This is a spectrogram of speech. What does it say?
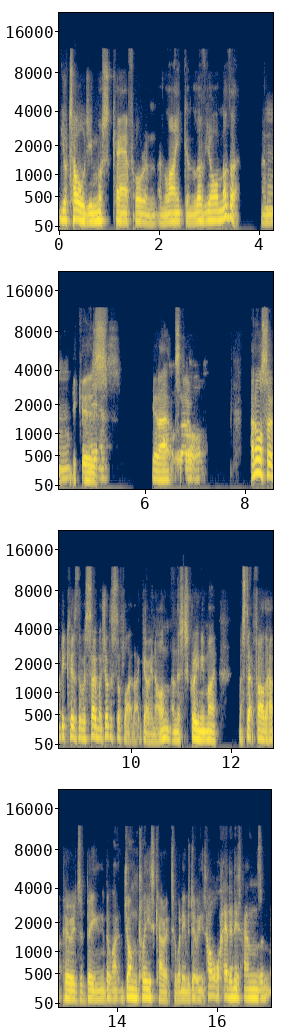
You're told you must care for and, and like and love your mother, and Mm, because Yes, you know, so. And also because there was so much other stuff like that going on, and the screaming. My my stepfather had periods of being a bit like John Cleese character when he was doing his whole head in his hands and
